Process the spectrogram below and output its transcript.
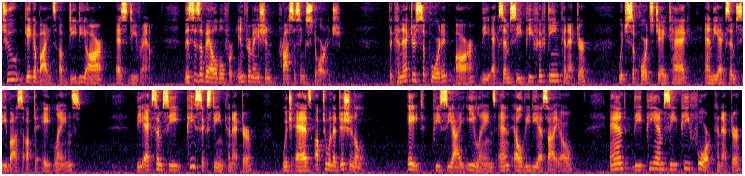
2 gigabytes of DDR SDRAM. This is available for information processing storage. The connectors supported are the XMC P15 connector, which supports JTAG and the XMC bus up to 8 lanes, the XMC P16 connector, which adds up to an additional 8 PCIe lanes and LVDS I/O, and the PMC P4 connector,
